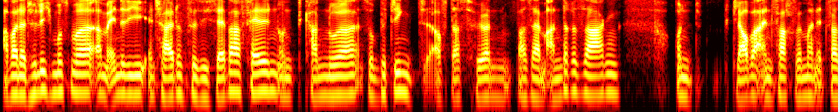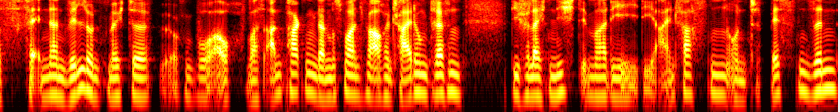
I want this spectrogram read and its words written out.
Aber natürlich muss man am Ende die Entscheidung für sich selber fällen und kann nur so bedingt auf das hören, was einem andere sagen. Und ich glaube einfach, wenn man etwas verändern will und möchte irgendwo auch was anpacken, dann muss man manchmal auch Entscheidungen treffen, die vielleicht nicht immer die, die einfachsten und besten sind.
